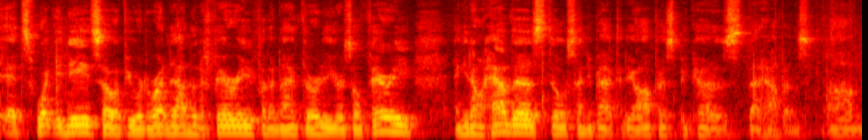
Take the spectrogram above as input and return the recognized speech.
it's what you need. So if you were to run down to the ferry for the 9.30 or so ferry and you don't have this, they'll send you back to the office because that happens. Um,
